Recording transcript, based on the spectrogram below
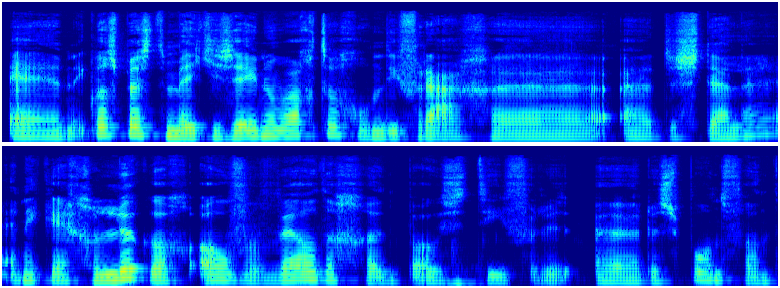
En ik was best een beetje zenuwachtig om die vraag uh, te stellen. En ik kreeg gelukkig overweldigend positieve respons van,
